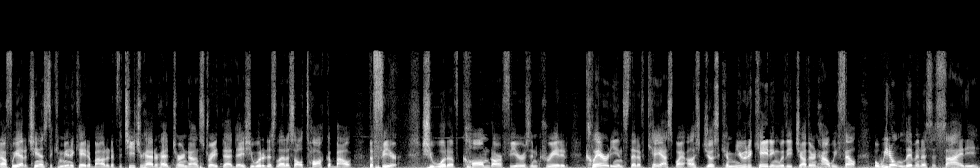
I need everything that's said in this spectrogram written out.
Now, if we had a chance to communicate about it, if the teacher had her head turned on straight that day, she would have just let us all talk about the fear. She would have calmed our fears and created clarity instead of chaos by us just communicating with each other and how we felt. But we don't live in a society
